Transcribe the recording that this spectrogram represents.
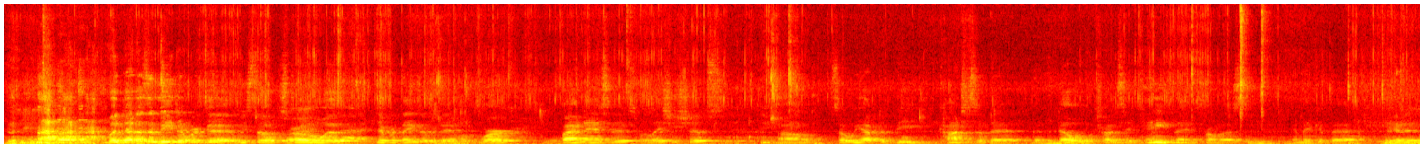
But that doesn't mean that we're good. We still struggle with different things every day with work, finances, relationships. Um, so we have to be conscious of that, that the devil will try to take anything from us and make it bad. Amen.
